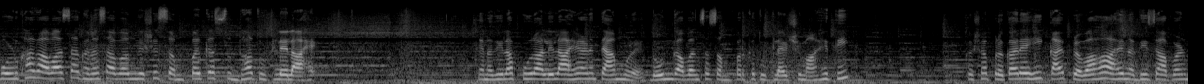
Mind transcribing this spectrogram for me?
बोडखा गावाचा घनसावंगीशी संपर्क सुद्धा तुटलेला आहे. या नदीला पूर आलेला आहे आणि त्यामुळे दोन गावांचा संपर्क तुटल्याची माहिती. कशा प्रकारे ही काय प्रवाह आहे नदीचा आपण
